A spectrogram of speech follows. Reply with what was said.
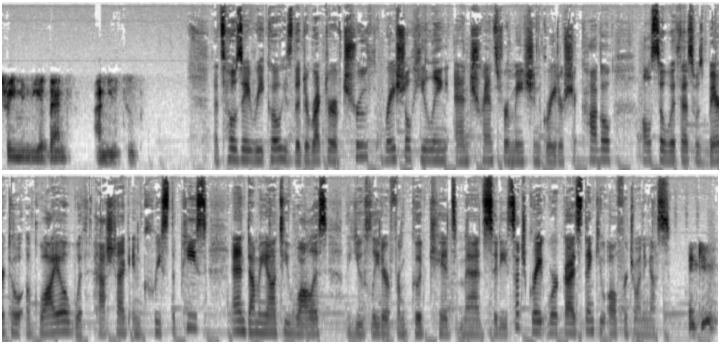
streaming the event on YouTube. That's Jose Rico. He's the director of Truth, Racial Healing, and Transformation Greater Chicago. Also with us was Berto Aguayo with hashtag Increase the Peace, and Damayanti Wallace, a youth leader from Good Kids Mad City. Such great work, guys. Thank you all for joining us. Thank you.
